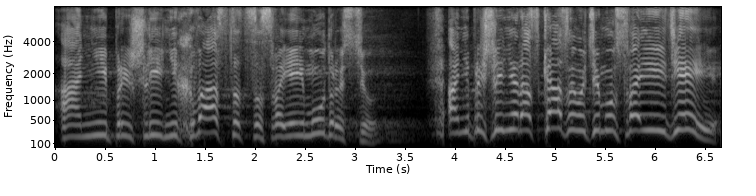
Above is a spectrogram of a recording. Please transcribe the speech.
Они пришли не хвастаться своей мудростью, они пришли не рассказывать ему свои идеи.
